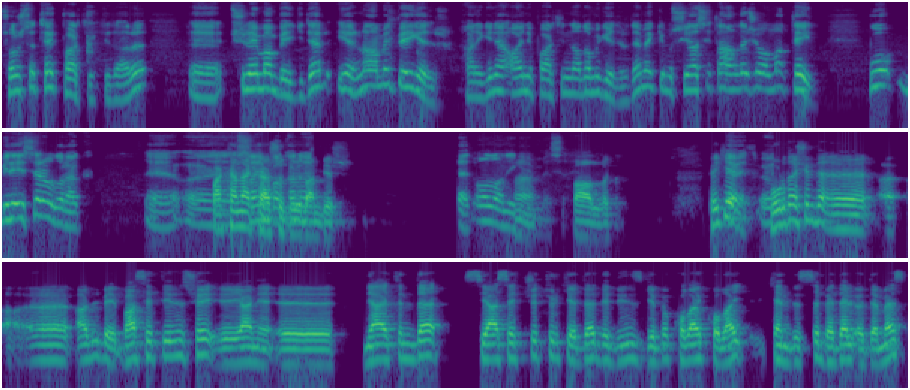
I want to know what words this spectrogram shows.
sonuçta tek parti iktidarı e, Süleyman Bey gider, yerine Ahmet Bey gelir. Hani yine aynı partinin adamı gelir. Demek ki bu siyasete angaja olmak değil. Bu bireysel olarak e, e, Bakana Sayın karşı Bakan'a- duyulan bir evet, onunla ilgili mesela. bağlılık. Peki Evet, öyle. burada şimdi e, e, Adil Bey bahsettiğiniz şey e, yani e, nihayetinde siyasetçi Türkiye'de dediğiniz gibi kolay kolay kendisi bedel ödemez.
